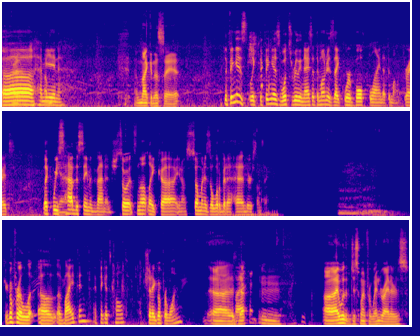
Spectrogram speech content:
Uh, I mean, I'm not gonna say it. the thing is, like, the thing is, what's really nice at the moment is like we're both blind at the moment, right? Like we Yeah. have the same advantage, so it's not like uh, you know someone is a little bit ahead or something. Could go for a, Le- a Leviathan, I think it's called. Should I go for one? Uh, that, mm, uh, I would have just went for wind riders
